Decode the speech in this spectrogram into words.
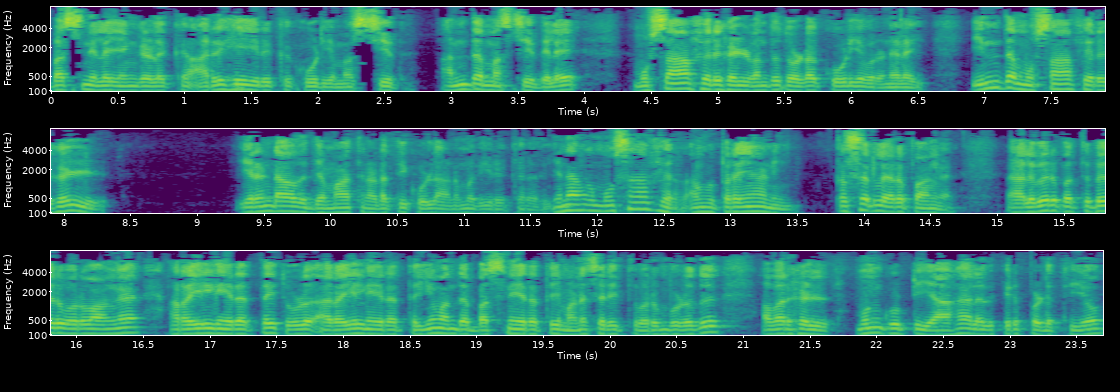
பஸ் நிலையங்களுக்கு அருகே இருக்கக்கூடிய மஸ்ஜித் அந்த மஸ்ஜிதிலே முசாஃபிர்கள் வந்து தொடக்கூடிய ஒரு நிலை. இந்த முசாஃபிர்கள் இரண்டாவது ஜமாத் நடத்தி கொள்ள அனுமதி இருக்கிறது. ஏன்னா அவங்க முசாஃபிர் அவங்க பிரயாணி. கசரில் இருப்பாங்க நாலு பேர் பத்து பேர் வருவாங்க. ரயில் நேரத்தை தொழு- ரயில் நேரத்தையும் அந்த பஸ் நேரத்தையும் அனுசரித்து வரும்பொழுது அவர்கள் முன்கூட்டியாக அல்லது பிற்படுத்தியோ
